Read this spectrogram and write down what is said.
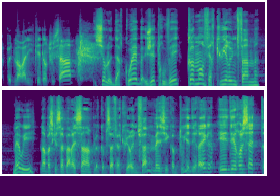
un peu, de moralité dans tout ça. Sur le dark web, j'ai trouvé comment faire cuire une femme. Mais oui, Non, parce que ça paraît simple, comme ça faire cuire une femme, mais c'est comme tout, il y a des règles et des recettes.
